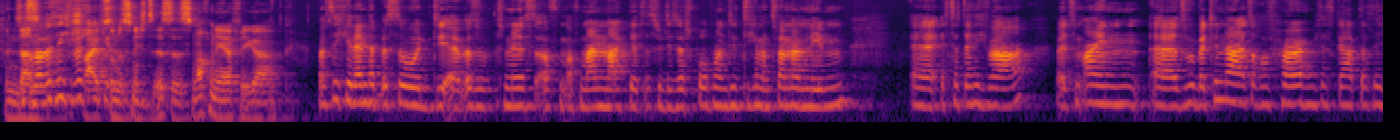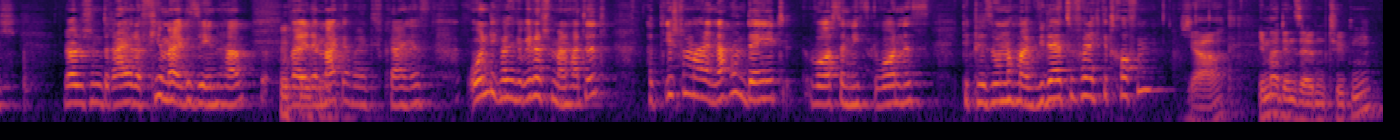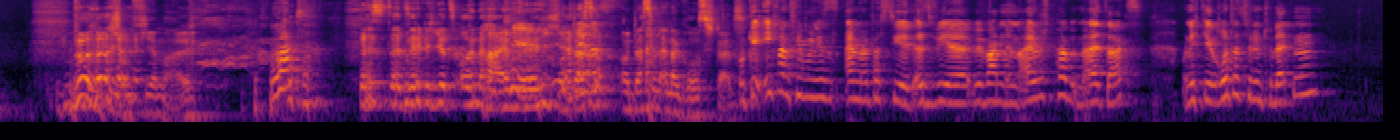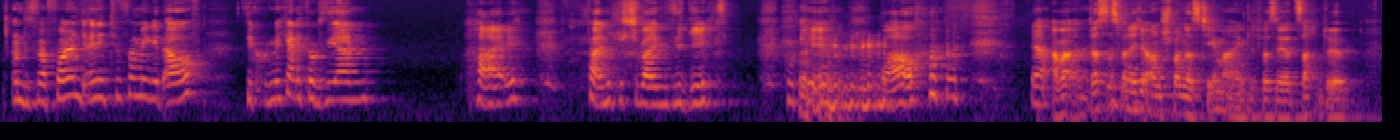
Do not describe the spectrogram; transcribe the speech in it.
wenn du Aber dann was ich schreibst und es nichts ist, ist es noch nerviger. Was ich gelernt habe, ist so, die, äh, also zumindest auf, auf meinem Markt jetzt ist so dieser Spruch, man sieht sich immer zweimal im Leben, äh, ist tatsächlich wahr. Weil zum einen, äh, sowohl bei Tinder als auch auf Her habe ich das gehabt, dass ich Leute schon drei oder viermal gesehen habe, weil der Markt einfach relativ klein ist. Und ich weiß nicht, ob ihr das schon mal hattet, Habt ihr schon mal nach einem Date, woraus dann nichts geworden ist, die Person nochmal wieder zufällig getroffen? Ja, immer denselben Typen. Schon viermal. What? Das ist tatsächlich jetzt unheimlich. Okay. Und das, in, und das in einer Großstadt. Okay, ich fand viel, mir ist es einmal passiert. Also wir, wir waren im Irish Pub im Altsachs und ich gehe runter zu den Toiletten und es war voll und die eine Tür von mir geht auf. Sie guckt mich an, ich gucke sie an. Hi. Panisch Schweigen, sie geht. Okay. wow. ja. Aber das ist, finde ich, auch ein spannendes Thema eigentlich, was ihr jetzt sagt,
